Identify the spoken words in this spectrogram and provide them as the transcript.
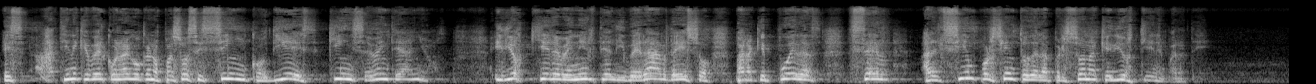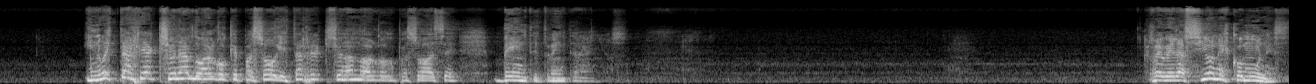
Es, ah, tiene que ver con algo que nos pasó hace 5, 10, 15, 20 años. Y Dios quiere venirte a liberar de eso para que puedas ser al 100% de la persona que Dios tiene para ti. Y no estás reaccionando a algo que pasó y estás reaccionando a algo que pasó hace 20, 30 años. Revelaciones comunes.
